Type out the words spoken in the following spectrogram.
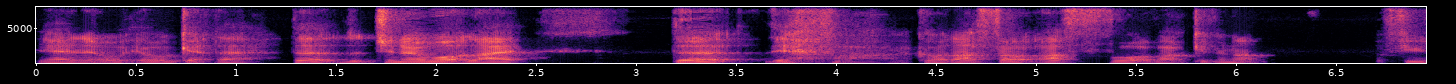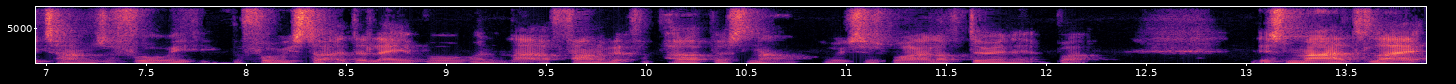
yeah, and it will, it will get there. The, the do you know what like the, the oh God I felt I've thought about giving up a few times before we before we started the label and like I found a bit of a purpose now, which is why I love doing it. But it's mad like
